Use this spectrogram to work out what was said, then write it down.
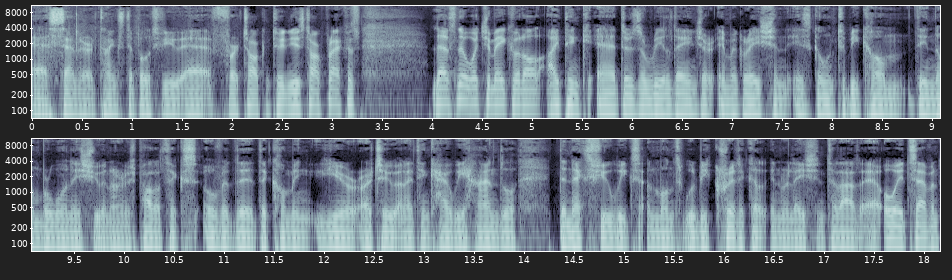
uh, senator. Thanks to both of you for talking to Newstalk Breakfast. Let us know what you make of it all. I think uh, there's a real danger. Immigration is going to become the number one issue in Irish politics over the, the coming year or two. And I think how we handle the next few weeks and months will be critical in relation to that. Uh, 087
